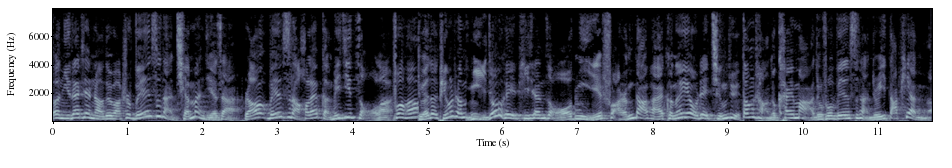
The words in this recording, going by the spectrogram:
呃，你在现场对吧？是韦恩斯坦前半节在，然后韦恩斯坦后来赶飞机走了。冯小刚觉得凭什么你就可以提前走？你耍什么大牌？可能也有这情绪，当场就开骂，就说韦恩斯坦就是一大骗子，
